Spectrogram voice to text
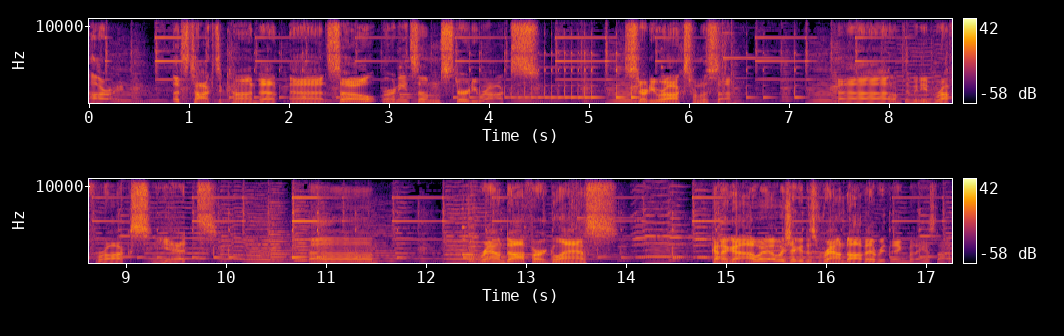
All right, let's talk to Conda. Uh, so we're gonna need some sturdy rocks. Sturdy rocks from the sun. Uh, I don't think we need rough rocks yet. Um, we'll round off our glass. Kind of got. I wish I could just round off everything, but I guess not.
